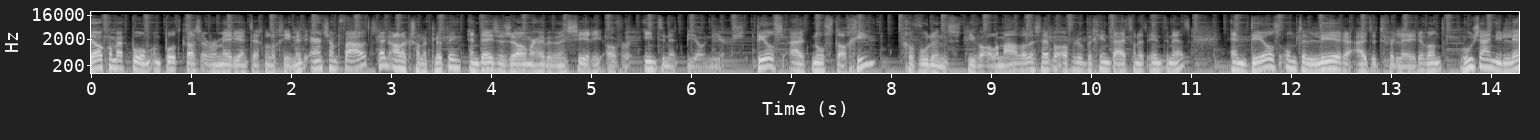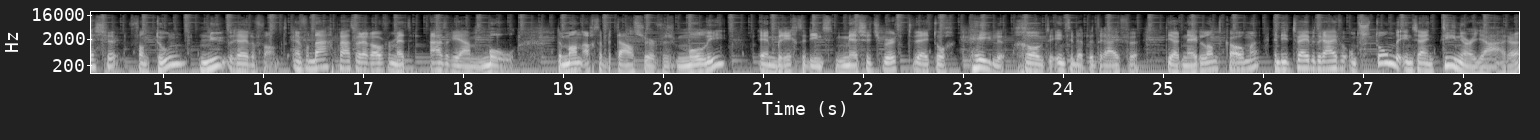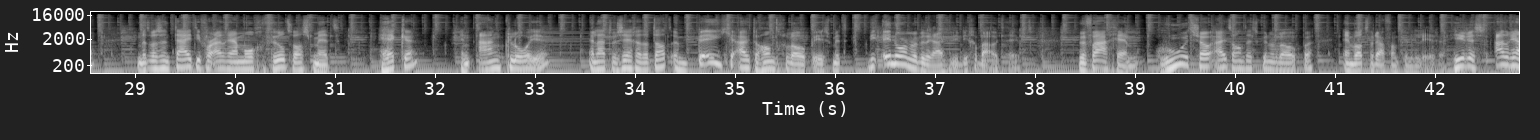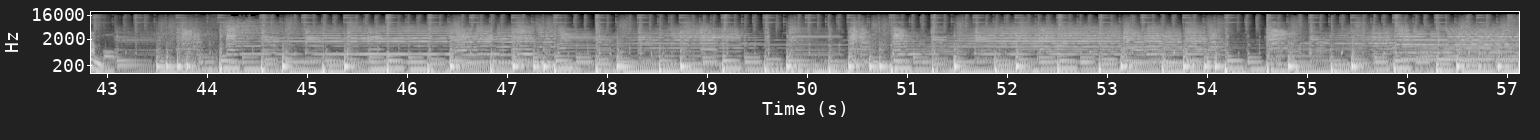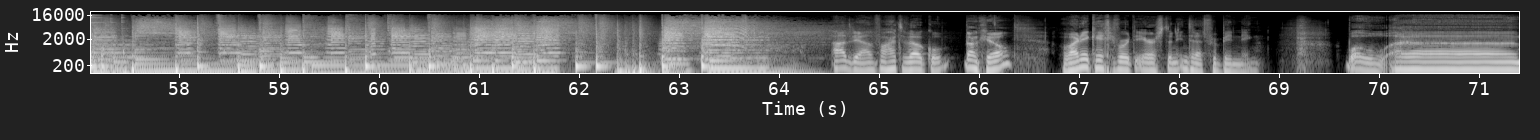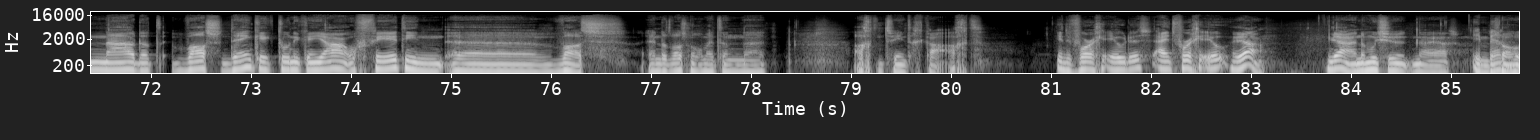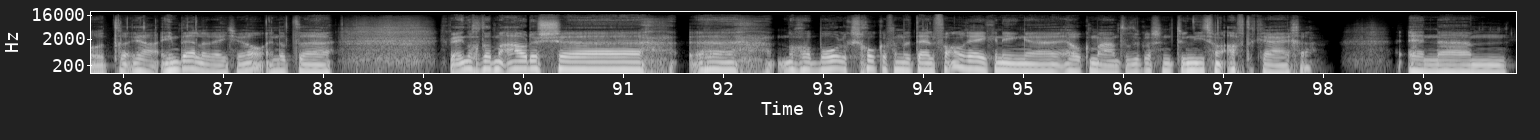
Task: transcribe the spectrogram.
Welkom bij POM, een podcast over media en technologie met Ernst-Jan Fout. En Alexander Klupping. En deze zomer hebben we een serie over internetpioniers. Deels uit nostalgie, gevoelens die we allemaal wel eens hebben over de begintijd van het internet. En deels om te leren uit het verleden. Want hoe zijn die lessen van toen nu relevant? En vandaag praten we daarover met Adriaan Mol. De man achter betaalservice Molly en berichtendienst MessageBird. Twee toch hele grote internetbedrijven die uit Nederland komen. En die twee bedrijven ontstonden in zijn tienerjaren. Dat was een tijd die voor Adriaan Mol gevuld was met hacken en aanklooien. En laten we zeggen dat dat een beetje uit de hand gelopen is met die enorme bedrijven die hij gebouwd heeft. We vragen hem hoe het zo uit de hand heeft kunnen lopen en wat we daarvan kunnen leren. Hier is Adriaan Mol. Adriaan, van harte welkom. Dankjewel. Wanneer kreeg je voor het eerst een internetverbinding? Wow, uh, nou dat was denk ik toen ik een jaar of veertien uh, was. En dat was nog met een uh, 28K8. In de vorige eeuw dus, eind vorige eeuw? Ja, ja en dan moest je, nou ja, inbellen. Zo, ja, inbellen weet je wel. En dat... Ik weet nog dat mijn ouders uh, uh, nogal behoorlijk schokken van de telefoonrekening uh, elke maand. Want ik was er natuurlijk niet van af te krijgen. En um,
